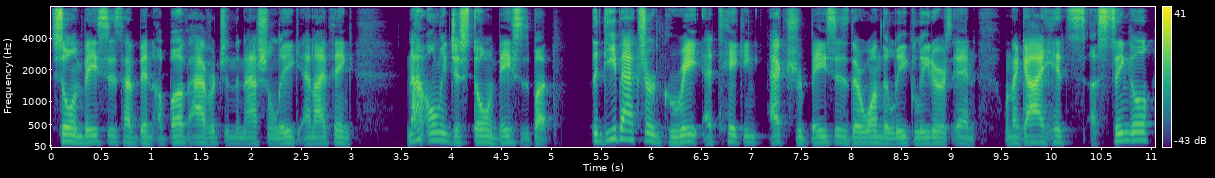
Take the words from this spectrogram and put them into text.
stolen bases have been above average in the National League. And I think not only just stolen bases, but the D backs are great at taking extra bases. They're one of the league leaders. And when a guy hits a single,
